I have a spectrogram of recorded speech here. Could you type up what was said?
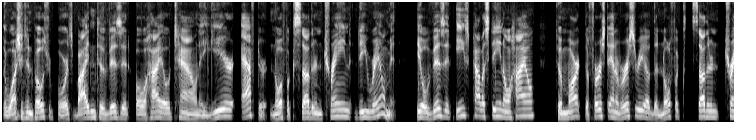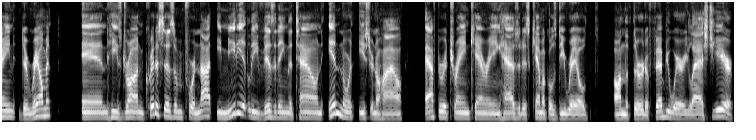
The Washington Post reports Biden to visit Ohio town a year after Norfolk Southern train derailment. He'll visit East Palestine, Ohio to mark the first anniversary of the Norfolk Southern train derailment. And he's drawn criticism for not immediately visiting the town in northeastern Ohio after a train carrying hazardous chemicals derailed on the 3rd of February last year.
